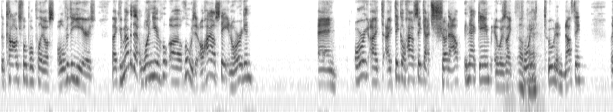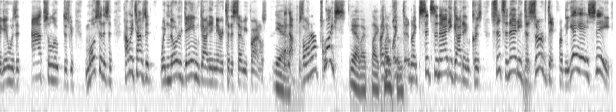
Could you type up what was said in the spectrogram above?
the college football playoffs over the years? Like, remember that one year? Who, uh, who was it? Ohio State and Oregon. And Oregon, I, I think Ohio State got shut out in that game. It was like Okay. forty-two to nothing. Like it was an absolute disgrace. Most of this. How many times did when Notre Dame got in there to the semifinals? Yeah. they got blown out twice. yeah. By, by Like, Clemson. like, like Cincinnati got in because Cincinnati deserved it from the AAC,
